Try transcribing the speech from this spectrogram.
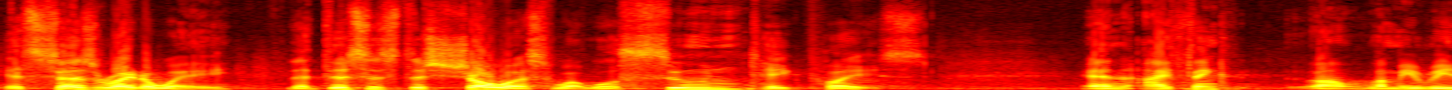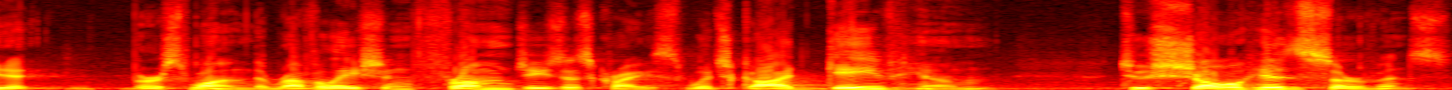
it says right away that this is to show us what will soon take place. And I think, well, let me read it. Verse 1 The revelation from Jesus Christ, which God gave him to show his servants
